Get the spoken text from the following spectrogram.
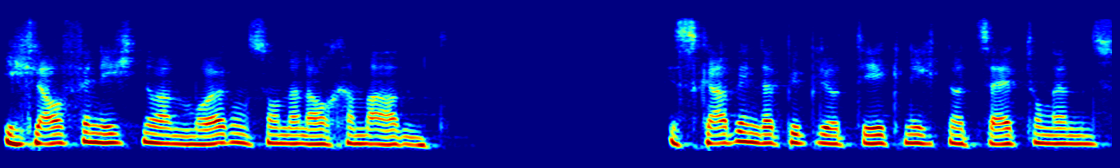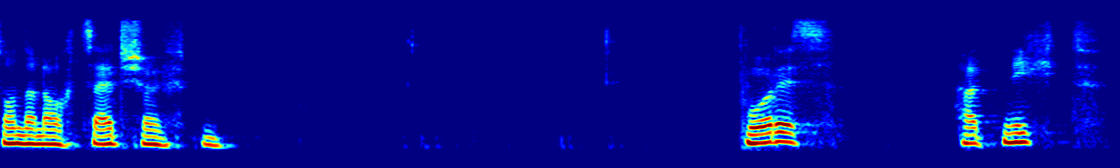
Ich laufe nicht nur am Morgen, sondern auch am Abend. Es gab in der Bibliothek nicht nur Zeitungen, sondern auch Zeitschriften. Boris hat nicht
